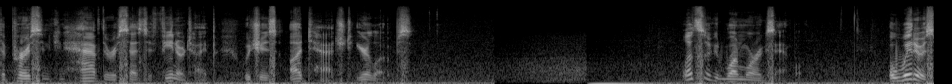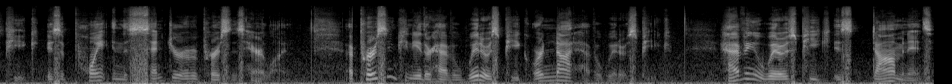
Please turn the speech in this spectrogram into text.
the person can have the recessive phenotype, which is attached earlobes. Let's look at one more example. A widow's peak is a point in the center of a person's hairline. A person can either have a widow's peak or not have a widow's peak. Having a widow's peak is dominant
